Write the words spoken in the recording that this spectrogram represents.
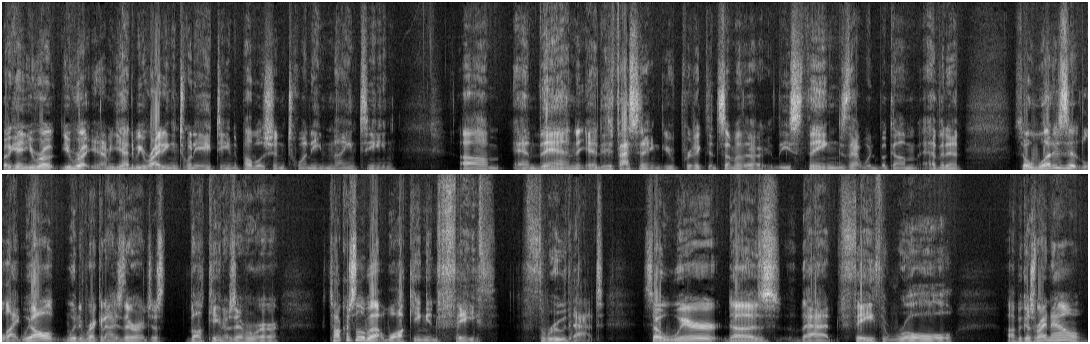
But again, you wrote you wrote. I mean, you had to be writing in 2018 to publish in 2019. Um, and then it's fascinating. You predicted some of the these things that would become evident. So, what is it like? We all would recognize there are just volcanoes everywhere. Talk us a little about walking in faith through that. So where does that faith role? Uh, because right now,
